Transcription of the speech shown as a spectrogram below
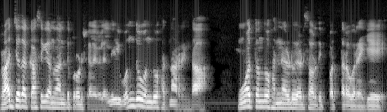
ರಾಜ್ಯದ ಖಾಸಗಿ ಅನುದಾನಿತ ಪ್ರೌಢಶಾಲೆಗಳಲ್ಲಿ ಒಂದು ಒಂದು ಹದಿನಾರರಿಂದ ಮೂವತ್ತೊಂದು, ಹನ್ನೆರಡು, ಎರಡು ಸಾವಿರದ ಇಪ್ಪತ್ತರವರೆಗೆ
